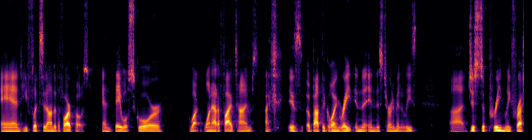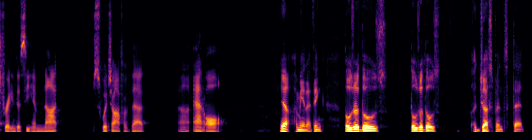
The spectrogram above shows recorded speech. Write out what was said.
and he flicks it onto the far post and they will score what one out of five times is about the going rate in the in this tournament at least uh, just supremely frustrating to see him not switch off of that uh, at all. Yeah, I mean, I think those are those those are those adjustments that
